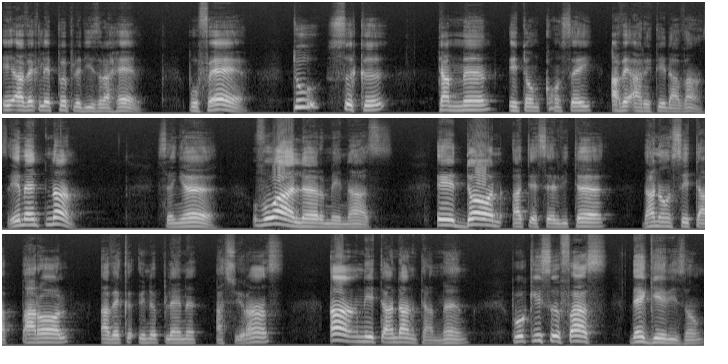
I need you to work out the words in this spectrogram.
et avec les peuples d'Israël pour faire tout ce que ta main et ton conseil avaient arrêté d'avance. Et maintenant, Seigneur, vois leurs menaces et donne à tes serviteurs d'annoncer ta parole avec une pleine assurance en étendant ta main pour qu'il se fasse des guérisons,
